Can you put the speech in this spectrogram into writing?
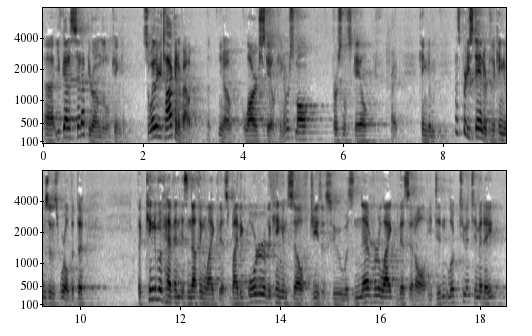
Uh, you've got to set up your own little kingdom. So whether you're talking about, you know, large scale kingdom or small, personal scale, right, kingdom, that's pretty standard for the kingdoms of this world. But the the kingdom of heaven is nothing like this. By the order of the king himself, Jesus, who was never like this at all, he didn't look to intimidate,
